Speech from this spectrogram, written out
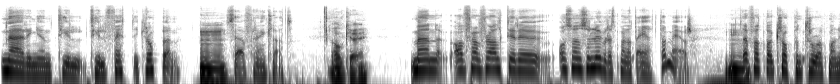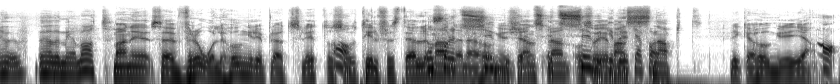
näringen till, till fett i kroppen, Mm. så här förenklat. Okej. Men ja, framförallt är det, och sen så luras man att äta mer. Mm. Därför att man, kroppen tror att man behöver mer mat. Man är så här vrålhungrig plötsligt och så Ja. tillfredsställer Och man den här sug- hungerkänslan ett och så är man snabbt lika hungrig igen. Ja.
